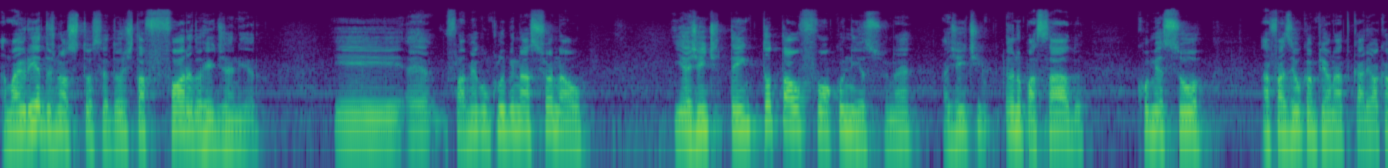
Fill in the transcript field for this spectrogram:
a maioria dos nossos torcedores está fora do Rio de Janeiro. E é, o Flamengo é um clube nacional. E a gente tem total foco nisso, né? A gente, ano passado, começou a fazer o Campeonato Carioca,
